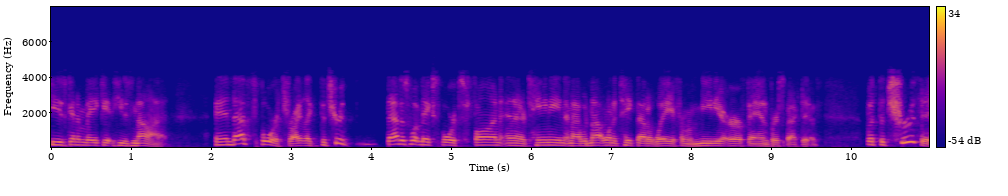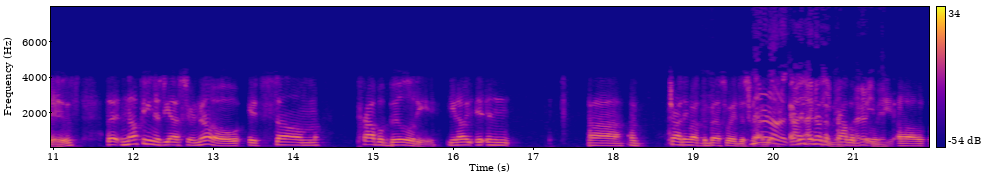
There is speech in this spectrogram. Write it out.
he's going to make it, he's not. And that's sports, right? Like the truth, that is what makes sports fun and entertaining. And I would not want to take that away from a media or a fan perspective. But the truth is that nothing is yes or no. It's some probability. You know, in uh, trying to think about the best way to describe no, no, no, it. Everything I, I has a probability of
